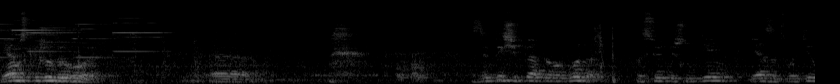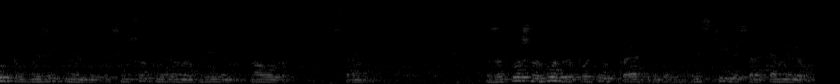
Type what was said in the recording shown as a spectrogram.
Я вам скажу другое. Э, С 2005 года по сегодняшний день я заплатил приблизительно где-то 700 миллионов гривен налогов в стране. За прошлый год заплатил порядка где-то 30 или 40 миллионов.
